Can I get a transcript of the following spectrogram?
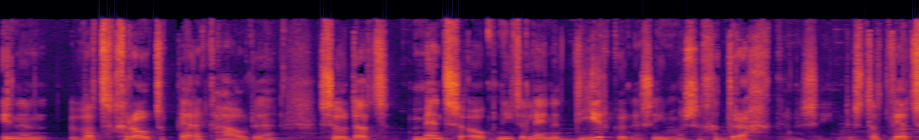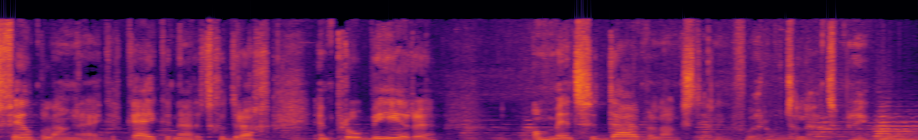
in een wat groter perk houden... zodat mensen ook niet alleen het dier kunnen zien, maar zijn gedrag kunnen zien. Dus dat werd veel belangrijker. Kijken naar het gedrag en proberen om mensen daar belangstelling voor op te laten brengen.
